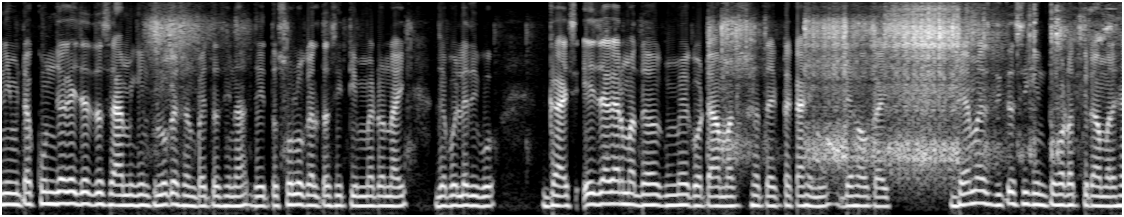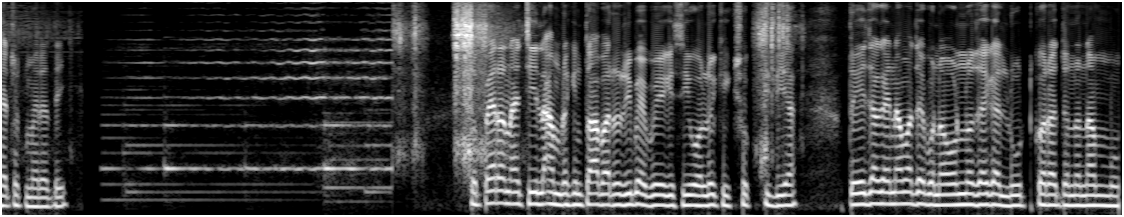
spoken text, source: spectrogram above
এনিমিটা কোন জায়গায় যেতেছে আমি কিন্তু লোকেশন পাইতেছি না। যেহেতু সোলো খেলতেছি টিমমেটও নাই যে বলে দিব। গাইস এই জায়গার মাধ্যমে গোটা আমার সাথে একটা কাহিনী। দেখো গাইস ড্যামেজ দিতেছি কিন্তু হঠাৎ করে আমার হেডশট মেরে দেয়। তো প্যারা নাই চিল আমরা কিন্তু আবারও রিভাইভ হয়ে গেছি অলৌকিক শক্তি দিয়া। তো এই জায়গায় নামা যাব না, অন্য জায়গায় লুট করার জন্য নামবো।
